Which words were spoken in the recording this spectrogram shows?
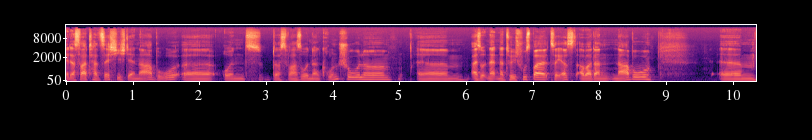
Das war tatsächlich der NABU äh, und das war so in der Grundschule. Ähm, also na, natürlich Fußball zuerst, aber dann NABU. Ähm,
